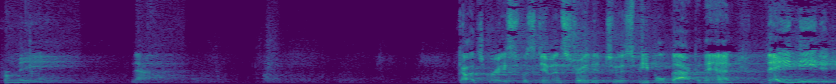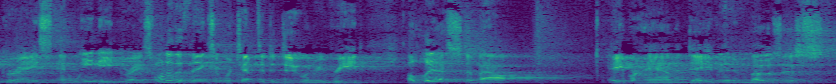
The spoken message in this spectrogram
for me now. God's grace was demonstrated to his people back then. They needed grace, and we need grace. One of the things that we're tempted to do when we read a list about Abraham and David and Moses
